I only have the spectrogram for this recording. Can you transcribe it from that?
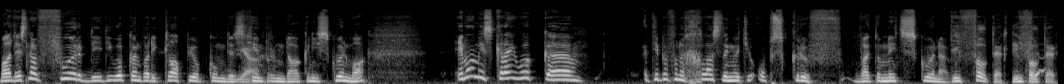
maar dis nou voor die die oopkant waar die klapjie opkom dis ja. geen probleem daar kan jy skoonmaak. Emma mens kry ook uh, 'n tipe van 'n glasding wat jy opskroef wat hom net skoon hou. Die filter, die, die filter.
